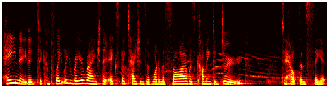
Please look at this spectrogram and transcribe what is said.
he needed to completely rearrange their expectations of what a Messiah was coming to do to help them see it.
